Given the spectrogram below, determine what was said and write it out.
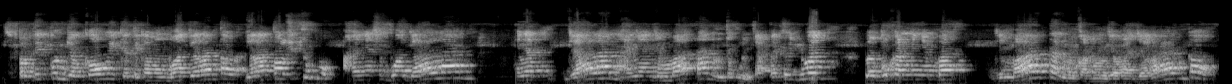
Seperti pun Jokowi ketika membuat jalan tol, jalan tol itu hanya sebuah jalan, hanya jalan, hanya jembatan untuk mencapai tujuan, lo bukan menyembah jembatan, bukan menjamah jalan tol.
